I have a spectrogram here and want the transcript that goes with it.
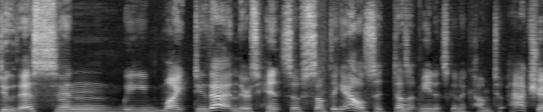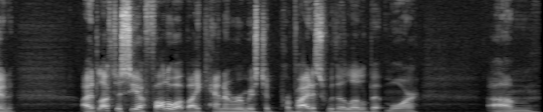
do this and we might do that. And there's hints of something else. It doesn't mean it's going to come to action. I'd love to see a follow up by Canon Rumors to provide us with a little bit more um,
